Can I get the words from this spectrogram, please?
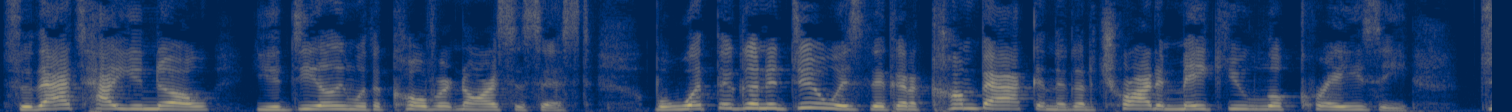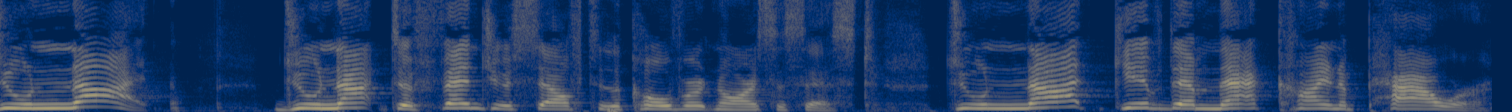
So that's how you know you're dealing with a covert narcissist. But what they're going to do is they're going to come back and they're going to try to make you look crazy. Do not do not defend yourself to the covert narcissist. Do not give them that kind of power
